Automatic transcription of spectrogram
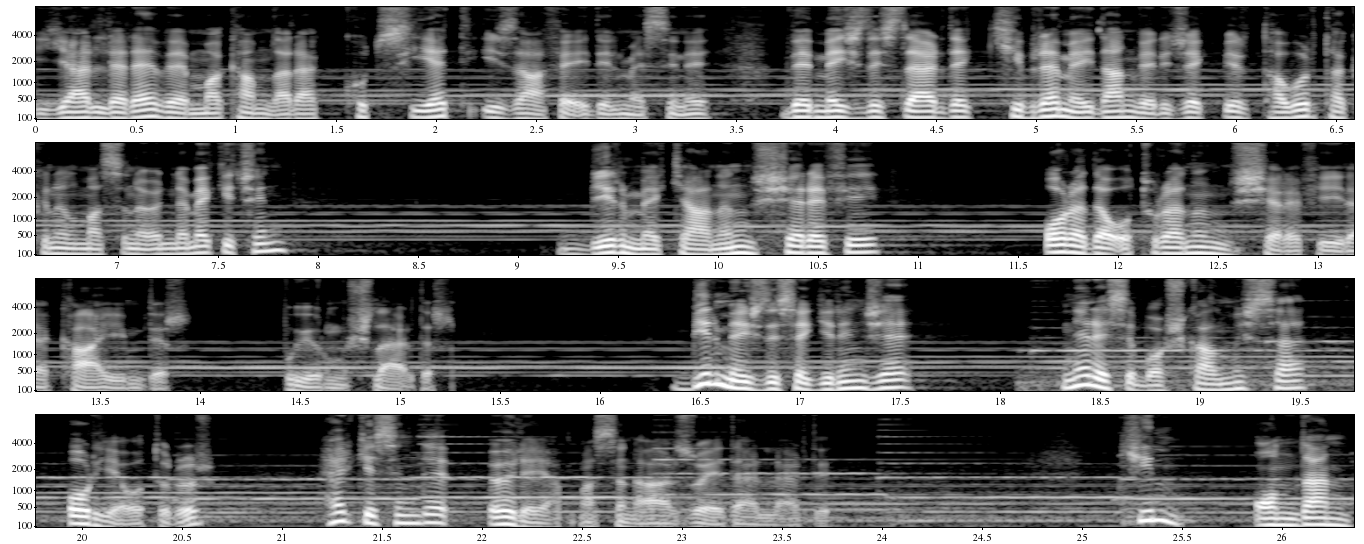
Yerlere ve makamlara kutsiyet izafe edilmesini ve meclislerde kibre meydan verecek bir tavır takınılmasını önlemek için bir mekanın şerefi orada oturanın şerefiyle kaimdir buyurmuşlardır. Bir meclise girince neresi boş kalmışsa oraya oturur, herkesin de öyle yapmasını arzu ederlerdi. Kim ondan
